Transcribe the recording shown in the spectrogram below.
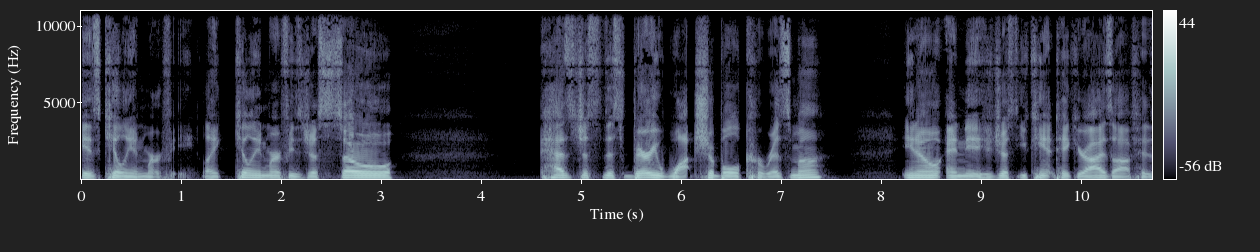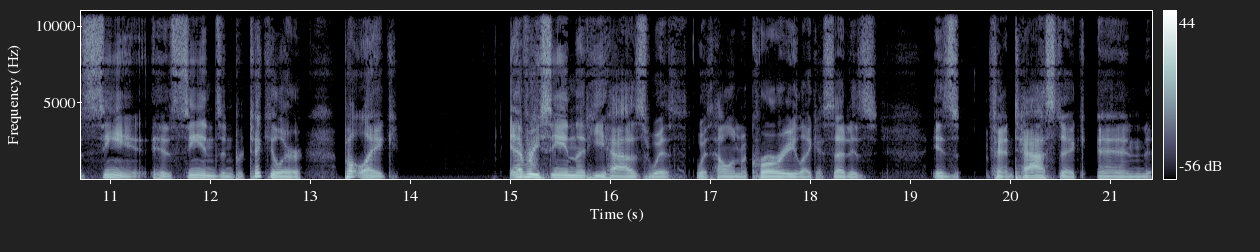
is Cillian Murphy. Like Cillian Murphy's just so has just this very watchable charisma you know and you just you can't take your eyes off his scene his scenes in particular but like every scene that he has with with Helen McCrory like I said is is fantastic. And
